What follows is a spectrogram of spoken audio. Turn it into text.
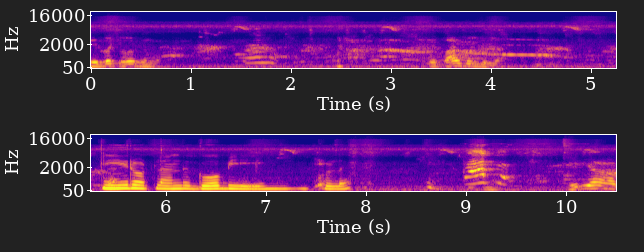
சரி போய் சோறு. சரி பால் குடிக்கல ஈரோட்டில் வந்து கோபிக்குள்ள சரியான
